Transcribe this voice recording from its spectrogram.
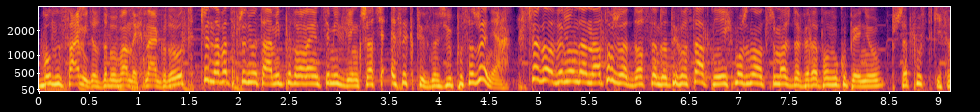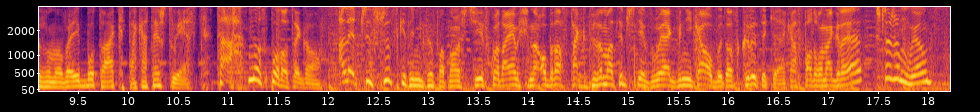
bonusami do zdobywanych nagród, czy nawet przedmiotami pozwalającymi zwiększać efektywność wyposażenia. Z czego wygląda na to, że dostęp do tych ostatnich można otrzymać dopiero po wykupieniu przepustki sezonowej, bo tak, taka też tu jest. Ta, no sporo tego. Ale czy wszystkie te mikropłatności składają się na obraz tak dramatycznie zły, jak wynikałoby to z krytyki, jaka spadła na grę? Szczerze mówiąc,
